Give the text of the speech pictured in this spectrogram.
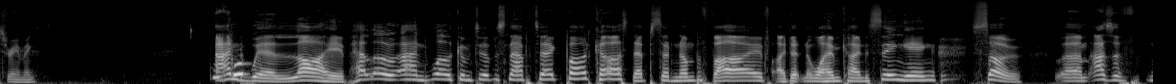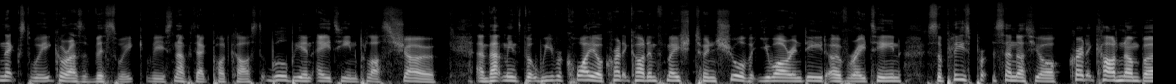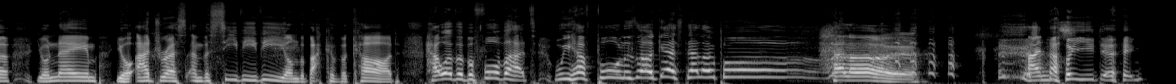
streaming. And we're live. Hello and welcome to the Snap Tech Podcast, episode number five. I don't know why I'm kind of singing. So, um, as of next week, or as of this week, the Snappy Tech Podcast will be an 18 plus show. And that means that we require your credit card information to ensure that you are indeed over 18. So please pr- send us your credit card number, your name, your address, and the CVV on the back of the card. However, before that, we have Paul as our guest. Hello, Paul! Hello. and How are you doing?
